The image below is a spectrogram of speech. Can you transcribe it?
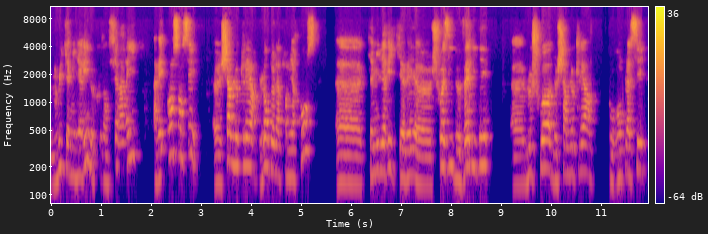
Louis Camilleri, le président de Ferrari, avait encensé euh, Charles Leclerc lors de la première course. Euh, Camilleri qui avait choisi de valider le choix de Charles Leclerc pour remplacer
